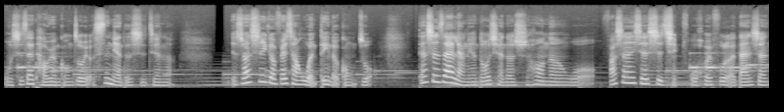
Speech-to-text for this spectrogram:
我是在桃园工作有四年的时间了，也算是一个非常稳定的工作。但是在两年多前的时候呢，我发生一些事情，我恢复了单身，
